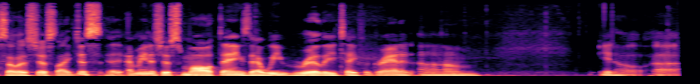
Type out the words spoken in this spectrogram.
So it's just like just I mean it's just small things that we really take for granted. Um, you know, uh,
